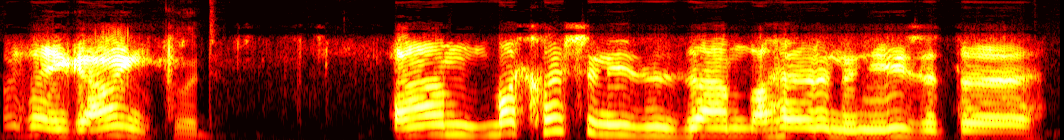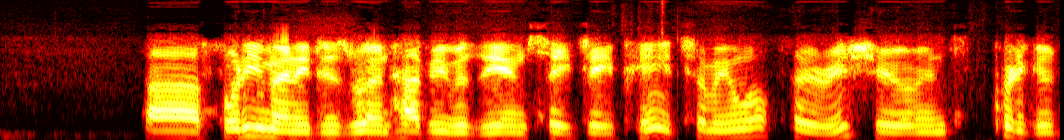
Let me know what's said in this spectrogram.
How's you going? Good. Um, my question is, is um, I heard in the news that the footy managers weren't happy with the MCG pitch. I mean, what's their issue? I mean, it's a pretty good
